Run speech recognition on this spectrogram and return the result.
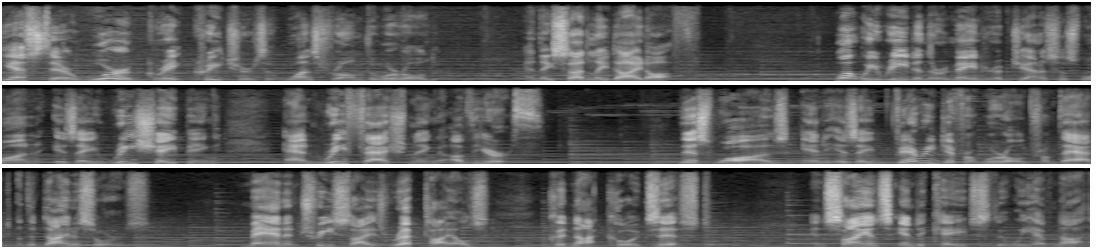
Yes, there were great creatures that once roamed the world, and they suddenly died off. What we read in the remainder of Genesis 1 is a reshaping and refashioning of the earth. This was and is a very different world from that of the dinosaurs. Man and tree-sized reptiles could not coexist, and science indicates that we have not.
